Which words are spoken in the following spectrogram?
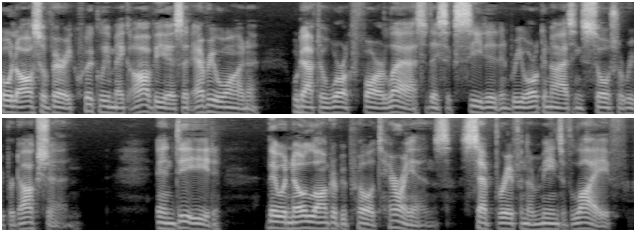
but would also very quickly make obvious that everyone would have to work far less if they succeeded in reorganizing social reproduction. Indeed, they would no longer be proletarians, separated from their means of life,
